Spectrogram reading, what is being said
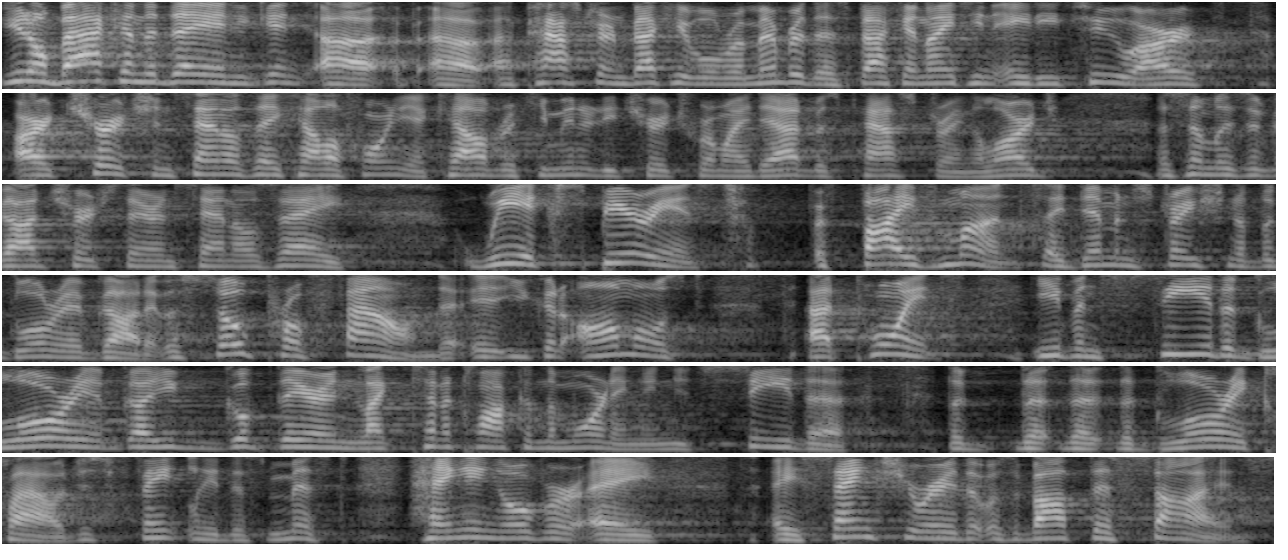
You know, back in the day, and again, uh, uh, Pastor and Becky will remember this, back in 1982, our, our church in San Jose, California, Calvary Community Church, where my dad was pastoring, a large Assemblies of God church there in San Jose, we experienced for five months a demonstration of the glory of God. It was so profound. It, you could almost, at points, even see the glory of God. You could go up there in like 10 o'clock in the morning and you'd see the, the, the, the, the glory cloud, just faintly, this mist hanging over a, a sanctuary that was about this size.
